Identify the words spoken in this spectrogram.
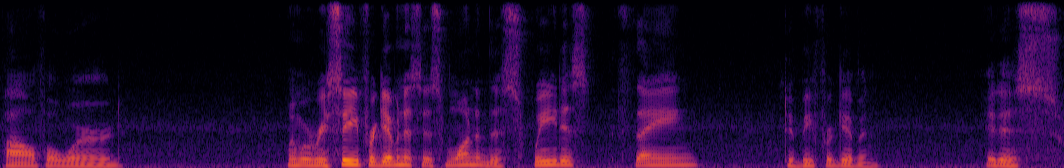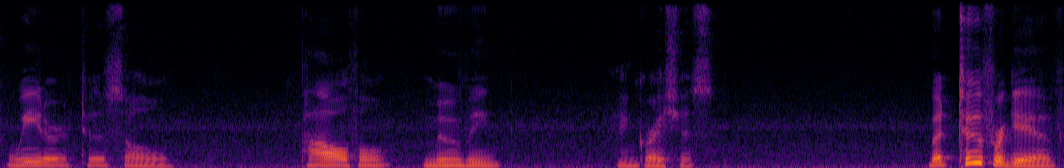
powerful word. When we receive forgiveness, it's one of the sweetest thing to be forgiven. It is sweeter to the soul, powerful, moving, and gracious. But to forgive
